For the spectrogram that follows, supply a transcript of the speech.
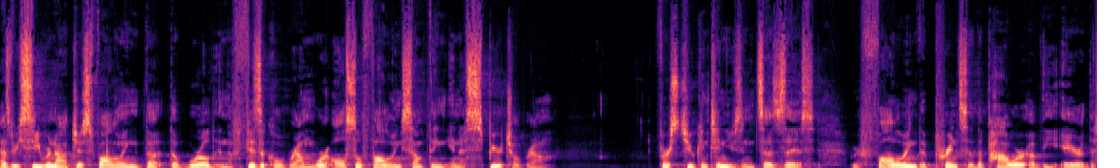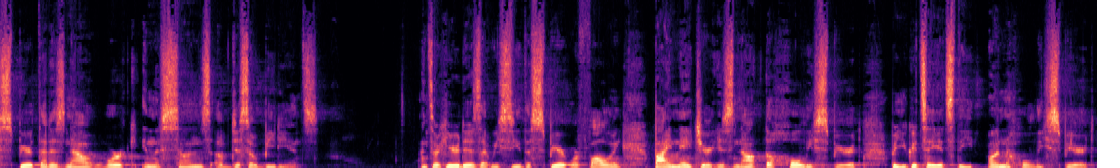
As we see, we're not just following the, the world in the physical realm, we're also following something in a spiritual realm. Verse 2 continues and it says this We're following the prince of the power of the air, the spirit that is now at work in the sons of disobedience. And so here it is that we see the spirit we're following by nature is not the Holy Spirit, but you could say it's the unholy spirit,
